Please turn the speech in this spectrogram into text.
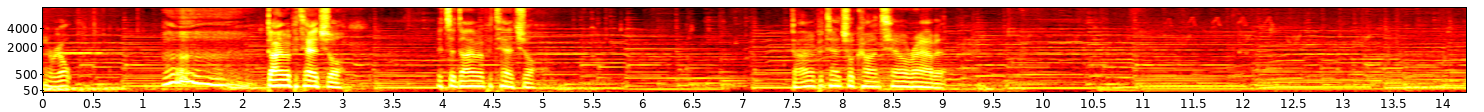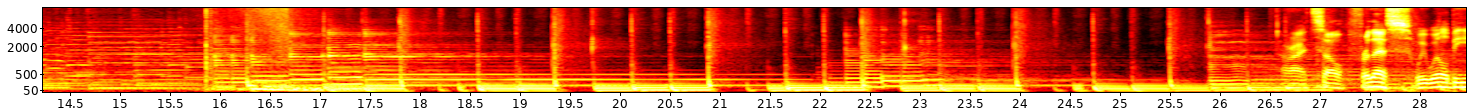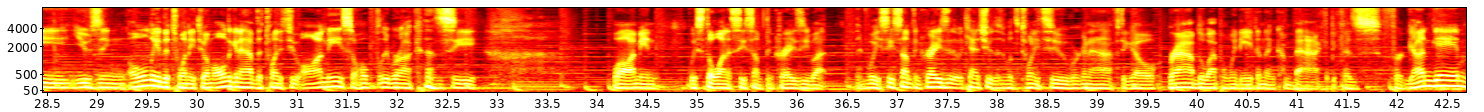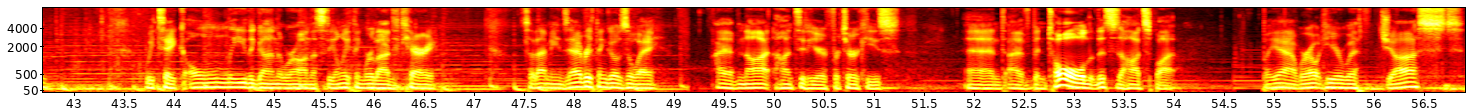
There we go. diamond potential. It's a diamond potential. Diamond potential cottontail rabbit. Right, so for this, we will be using only the 22. I'm only going to have the 22 on me, so hopefully we're not going to see... Well, I mean, we still want to see something crazy, but if we see something crazy that we can't shoot with the 22, we're going to have to go grab the weapon we need and then come back, because for gun game, we take only the gun that we're on. That's the only thing we're allowed to carry. So that means everything goes away. I have not hunted here for turkeys, and I've been told this is a hot spot. But yeah, we're out here with just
